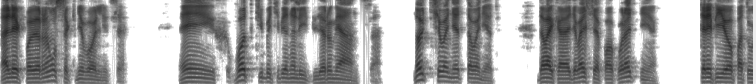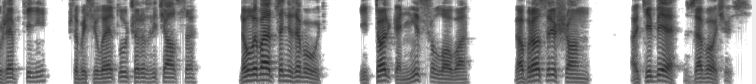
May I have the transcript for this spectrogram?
Олег повернулся к невольнице. Эх, водки бы тебе налить для румянца. Но чего нет, того нет. Давай-ка одевайся поаккуратнее. Тряпье потуже обтяни, чтобы силуэт лучше различался. Да улыбаться не забудь. И только ни слова. Вопрос решен. О тебе забочусь.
